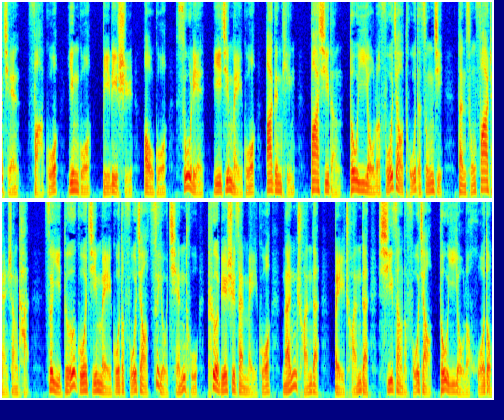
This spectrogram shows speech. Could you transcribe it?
前，法国、英国、比利时、奥国、苏联以及美国、阿根廷、巴西等都已有了佛教徒的踪迹，但从发展上看，则以德国及美国的佛教最有前途。特别是在美国，南传的、北传的、西藏的佛教都已有了活动。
